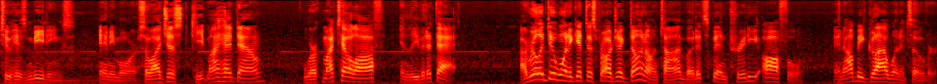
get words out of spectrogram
to his meetings anymore, so I just keep my head down, work my tail off, and leave it at that. I really do want to get this project done on time, but it's been pretty awful, and I'll be glad when it's over.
